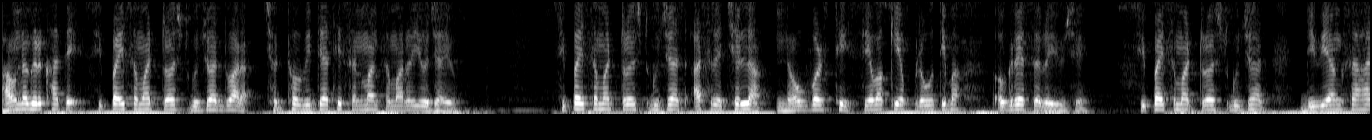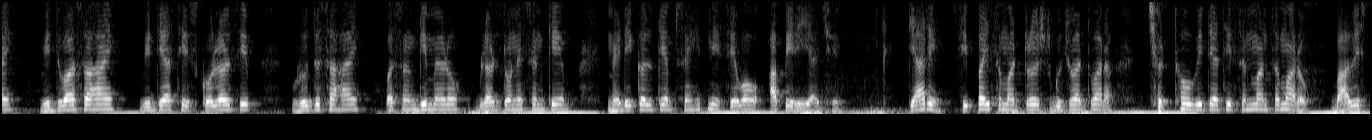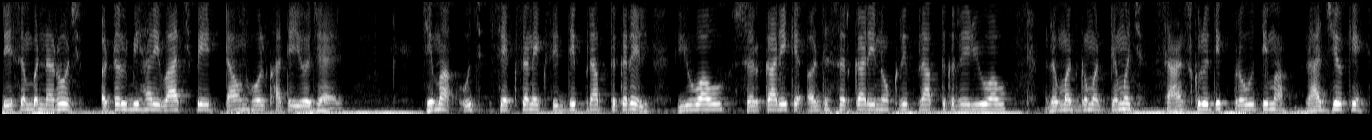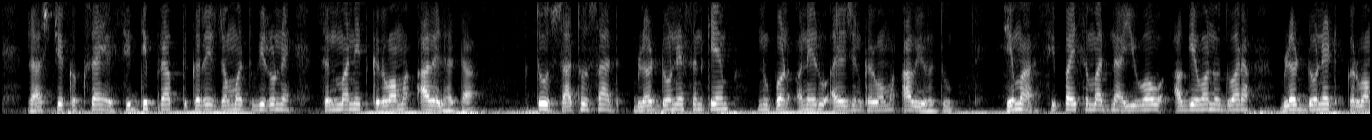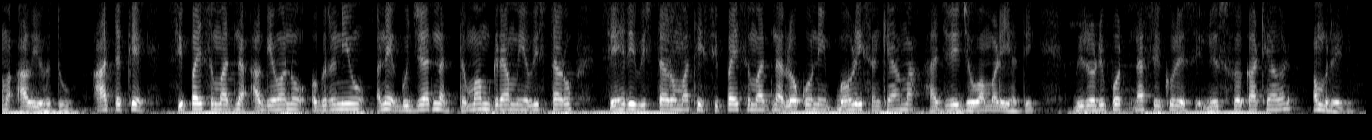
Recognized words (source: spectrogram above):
ભાવનગર ખાતે સિપાઈ સમાજ ટ્રસ્ટ ગુજરાત દ્વારા છઠ્ઠો વિદ્યાર્થી સન્માન સમારોહ યોજાયો. સિપાઈ સમાજ ટ્રસ્ટ ગુજરાત આશરે છેલ્લા નવ વર્ષથી સેવાકીય પ્રવૃત્તિમાં અગ્રેસર રહ્યું છે. સિપાઈ સમાજ ટ્રસ્ટ ગુજરાત દિવ્યાંગ સહાય, વિધવા સહાય, વિદ્યાર્થી સ્કોલરશિપ, વૃદ્ધ સહાય, પસંદગી મેળો, blood donation camp, medical camp સહિતની સેવાઓ આપી રહ્યા છે. ત્યારે સિપાઈ સમાજ ટ્રસ્ટ ગુજરાત દ્વારા છઠ્ઠો વિદ્યાર્થી સન્માન સમારોહ બાવીસ ડિસેમ્બરના રોજ અટલ બિહારી વાજપેયી ટાઉન હોલ ખાતે યોજાયેલ. જેમાં ઉચ્ચ શૈક્ષણિક સિદ્ધિ પ્રાપ્ત કરેલ યુવાઓ, સરકારી કે અર્ધ સરકારી નોકરી પ્રાપ્ત કરેલ યુવાઓ, રમતગમત તેમજ સાંસ્કૃતિક પ્રવૃત્તિમાં રાજ્ય કે રાષ્ટ્રીય કક્ષાએ સિદ્ધિ પ્રાપ્ત કરેલ રમતવીરોને સન્માનિત કરવામાં આવેલ હતા. તો સાથોસાથ બ્લડ ડોનેશન કેમ્પનું પણ અનેરું આયોજન કરવામાં આવ્યું હતું, જેમાં સિપાઈ સમાજના યુવાઓ આગેવાનો દ્વારા બ્લડ ડોનેટ કરવામાં આવ્યું હતું. આ તકે સિપાઈ સમાજના આગેવાનો, અગ્રણીઓ અને ગુજરાતના તમામ ગ્રામ્ય વિસ્તારો, શહેરી વિસ્તારોમાંથી સિપાઈ સમાજના લોકોની બહોળી સંખ્યામાં હાજરી જોવા મળી હતી. Bureau report, Nasir Qureshi, news for Kathiawad, Amreli.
